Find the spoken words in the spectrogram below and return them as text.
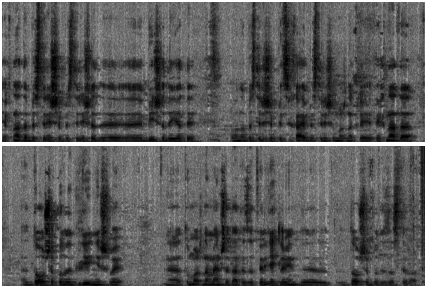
Як треба швидше, швидше, більше даєте, воно швидше підсихає, швидше можна клеїти. Як треба довше, коли длінні шви, то можна менше дати затвердителя, він е, довше буде застивати.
